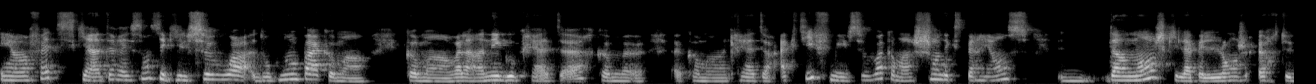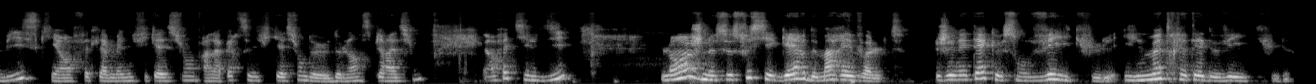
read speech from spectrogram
Et en fait, ce qui est intéressant, c'est qu'il se voit donc non pas comme un, comme un, voilà, un égo créateur, comme, euh, comme un créateur actif, mais il se voit comme un champ d'expérience d'un ange qu'il appelle l'ange Heurtebis, qui est en fait la magnification, enfin la personnification de, de l'inspiration. Et en fait, il dit L'ange ne se souciait guère de ma révolte. Je n'étais que son véhicule. Il me traitait de véhicule.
